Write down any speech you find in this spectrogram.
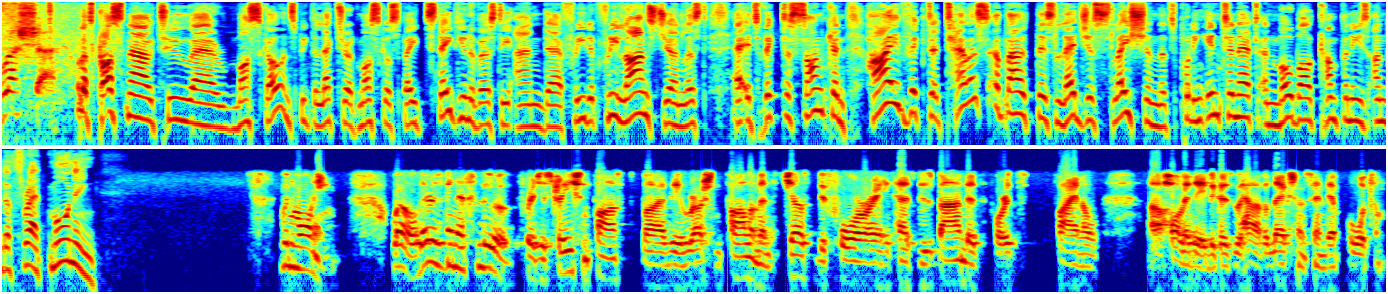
Russia. Well, let's cross now to uh, Moscow and speak to lecturer at Moscow State University and uh, freelance journalist. Uh, it's Victor Sonkin. Hi, Victor. Tell us about this legislation that's putting internet and mobile companies under threat. Morning. Good morning. Well, there has been a slew of registration passed by the Russian parliament just before it has disbanded for its final uh, holiday because we have elections in the autumn.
